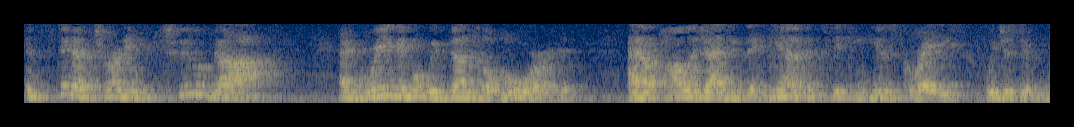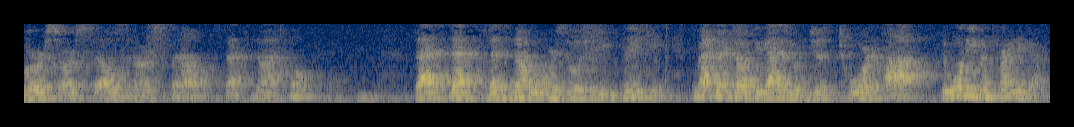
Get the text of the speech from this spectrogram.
Instead of turning to God and grieving what we've done to the Lord and apologizing to Him and seeking His grace, we just immerse ourselves in ourselves. That's not helpful. That, that's, that's not what we're supposed to be thinking. In fact, I talk to guys who are just torn up. They won't even pray to God.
